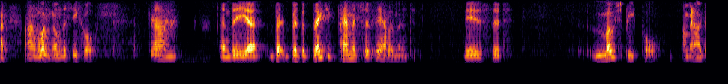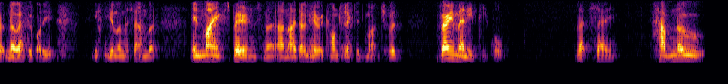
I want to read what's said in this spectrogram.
I'm working on the sequel. Um, and the, uh, but, but the basic premise of the Element is that most people, I mean, I don't know everybody, you'll understand, but in my experience, and I don't hear it contradicted much, but very many people, let's say, have no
